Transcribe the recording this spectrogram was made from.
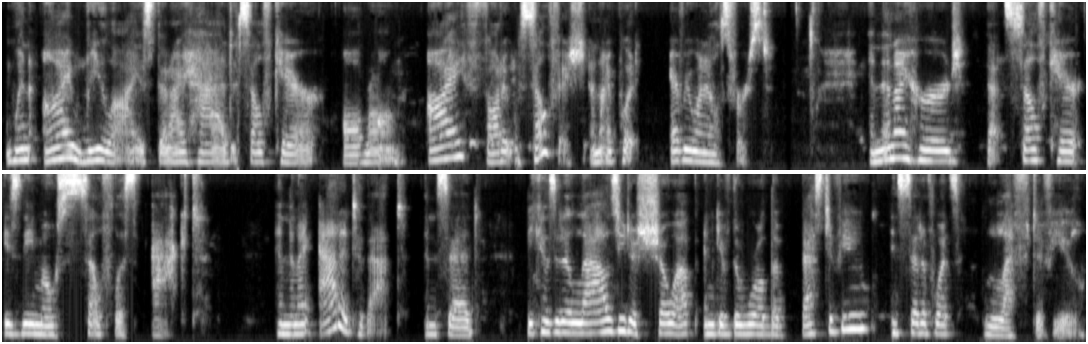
When I realized that I had self care all wrong, I thought it was selfish and I put everyone else first. And then I heard that self care is the most selfless act. And then I added to that and said, because it allows you to show up and give the world the best of you instead of what's left of you.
